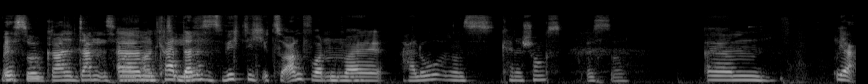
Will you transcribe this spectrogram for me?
Ist so, gerade dann ist man ähm, Gerade dann ist es wichtig zu antworten, mhm. weil, hallo, sonst keine Chance. Ist so. Ähm, ja,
